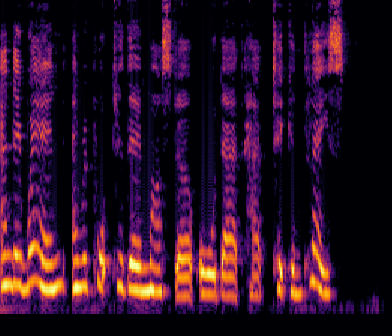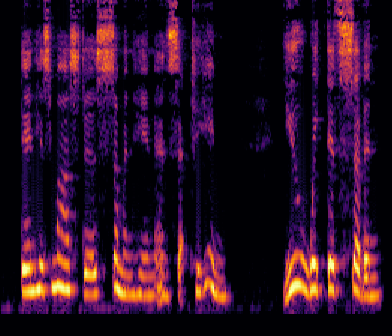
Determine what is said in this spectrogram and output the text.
and they went and reported to their master all that had taken place. Then his master summoned him and said to him, You wicked servant,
